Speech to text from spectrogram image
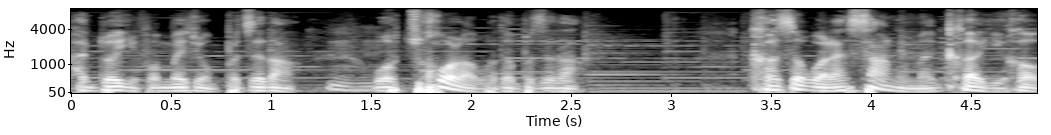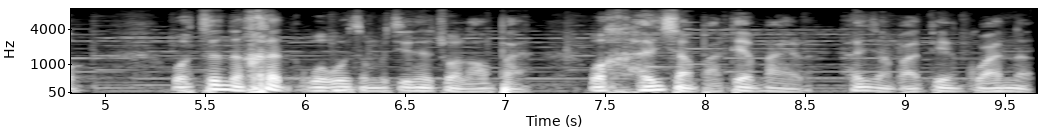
很多 information 不知道，我错了我都不知道。可是我来上你们课以后，我真的恨我为什么今天做老板？我很想把店卖了，很想把店关了。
